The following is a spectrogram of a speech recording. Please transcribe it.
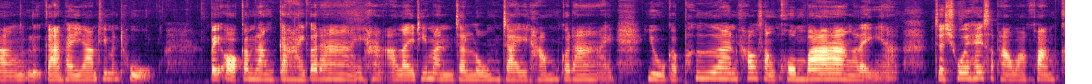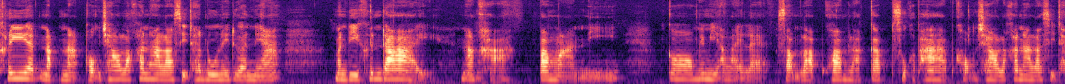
างหรือการพยายามที่มันถูก ไปออกกำลังกายก็ได้ หาอะไรที่มันจะลงใจทำก็ได้ อยู่กับเพื่อนเข้าสังคมบ้างอะไรเงี้ยจะช่วยให้สภาวะความเครียดหนักๆของชาวลัคนาราศีธนูในเดือนนี้มันดีขึ้นได้นะคะ ประมาณนี้ก็ไม่มีอะไรแหละสำหรับความรักกับสุขภาพของชาวลัคนาราศีธ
